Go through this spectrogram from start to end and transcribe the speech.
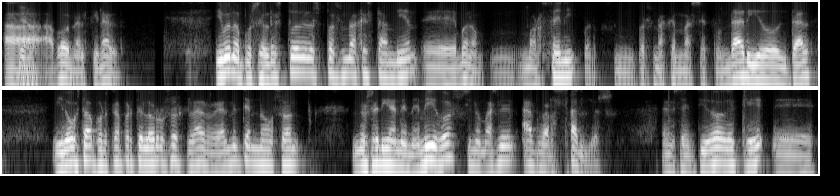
a, a Bond al final. Y bueno, pues el resto de los personajes también, eh, bueno, Morceni, bueno, es un personaje más secundario y tal. Y luego está por otra parte los rusos, que claro, realmente no son, no serían enemigos, sino más bien adversarios. En el sentido de que, eh,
